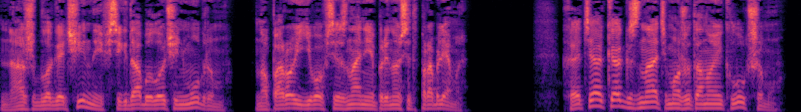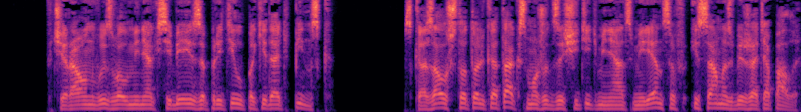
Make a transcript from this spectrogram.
Наш благочинный всегда был очень мудрым, но порой его всезнание приносит проблемы. Хотя, как знать, может оно и к лучшему. Вчера он вызвал меня к себе и запретил покидать Пинск. Сказал, что только так сможет защитить меня от смиренцев и сам избежать опалы.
